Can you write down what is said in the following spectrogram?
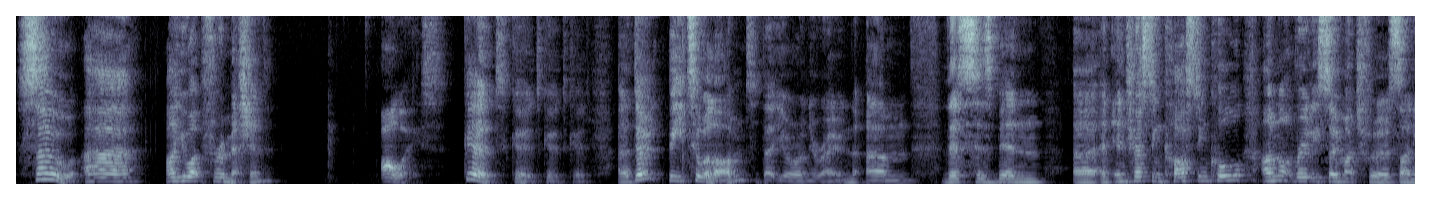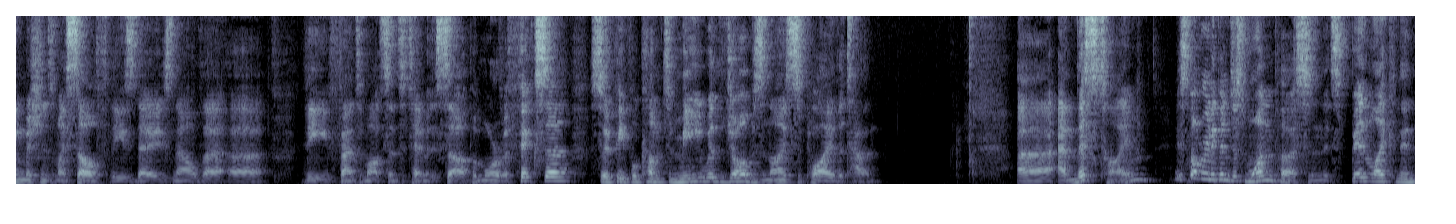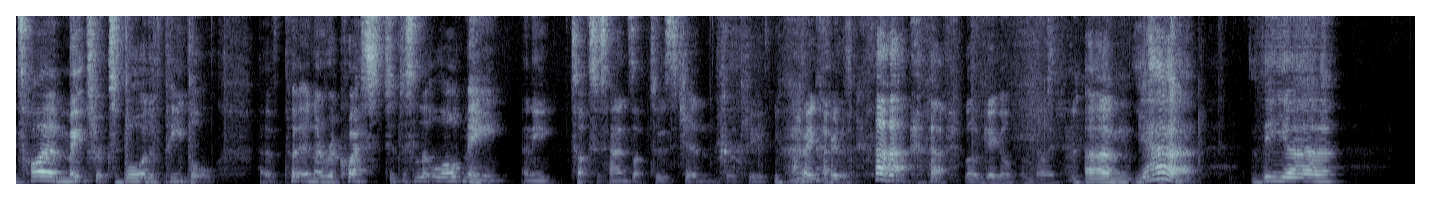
So, uh, are you up for a mission? Always. Good, good, good, good. Uh, don't be too alarmed that you're on your own. Um, this has been uh, an interesting casting call. I'm not really so much for signing missions myself these days now that uh, the Phantom Arts Entertainment is set up. I'm more of a fixer, so people come to me with jobs and I supply the talent. Uh, and this time, it's not really been just one person, it's been like an entire matrix board of people have put in a request to just little old me. And he tucks his hands up to his chin, real cute. I think, I think it's little giggle from Billy. Um, yeah, the uh,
